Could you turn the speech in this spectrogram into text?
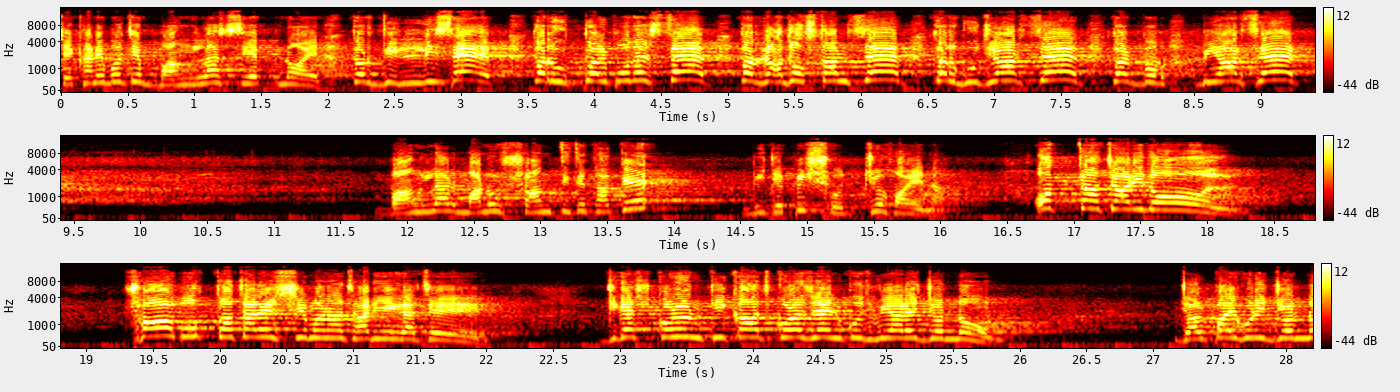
সেখানে বলছে, বাংলা সেফ নয়। তোর দিল্লি সেফ তোর উত্তরপ্রদেশ সেফ তোর রাজস্থান সেফ তোর গুজরাট সেফ তোর বিহার সেফ বাংলার মানুষ শান্তিতে থাকে, বিজেপি সহ্য হয় না। অত্যাচারী দল, সব অত্যাচারের সীমানা ছাড়িয়ে গেছে। জিজ্ঞেস করুন, কি কাজ করেছেন কুচবিহারের জন্য, জলপাইগুড়ির জন্য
